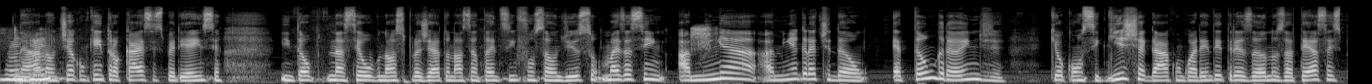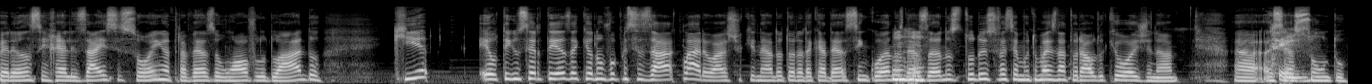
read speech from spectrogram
uhum. né, não tinha com quem trocar essa experiência. Então nasceu o nosso projeto Nós Sentantes em função disso. Mas assim, a minha, a minha gratidão é tão grande que eu consegui chegar com 43 anos até essa esperança e realizar esse sonho através de um óvulo doado, que eu tenho certeza que eu não vou precisar. Claro, eu acho que, né, doutora, daqui a 10, 5 anos, uhum. 10 anos, tudo isso vai ser muito mais natural do que hoje, né? Uh, esse Sim. assunto.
